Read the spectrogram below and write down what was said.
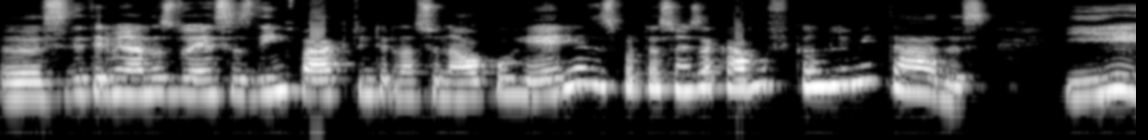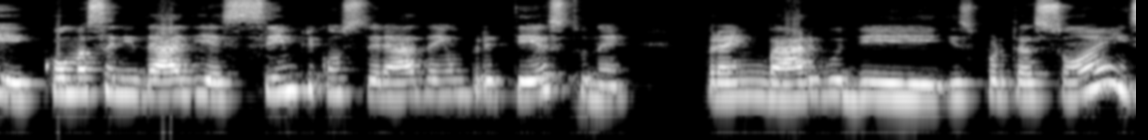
uh, se determinadas doenças de impacto internacional ocorrerem, as exportações acabam ficando limitadas. E como a sanidade é sempre considerada um pretexto, né, para embargo de, de exportações,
